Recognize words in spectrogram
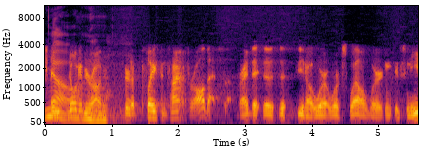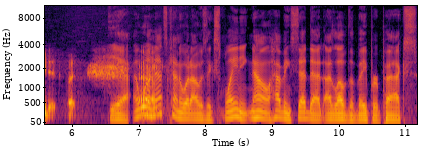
And No, don't get me no. wrong. There's a place and time for all that stuff, right? That, that- you know where it works well, where it's needed. But Yeah, and well, and Um, that's kind of what I was explaining. Now, having said that, I love the vapor packs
